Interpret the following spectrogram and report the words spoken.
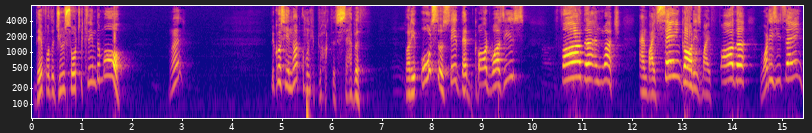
therefore the Jews sought to kill him the more. Right? Because he not only broke the Sabbath, but he also said that God was his father. And watch. And by saying God is my father, what is he saying?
